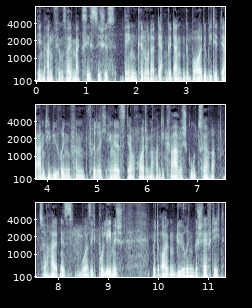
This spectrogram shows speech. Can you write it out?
in Anführungszeichen, marxistisches Denken oder Gedankengebäude bietet der Anti-Düring von Friedrich Engels, der auch heute noch antiquarisch gut zu, zu erhalten ist, wo er sich polemisch mit Eugen Düring beschäftigt.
